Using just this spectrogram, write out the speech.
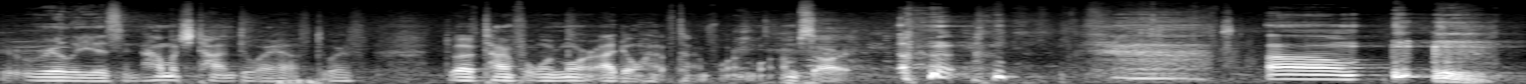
It really isn't. How much time do I have? Do I have, do I have time for one more? I don't have time for one more. I'm sorry. um,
